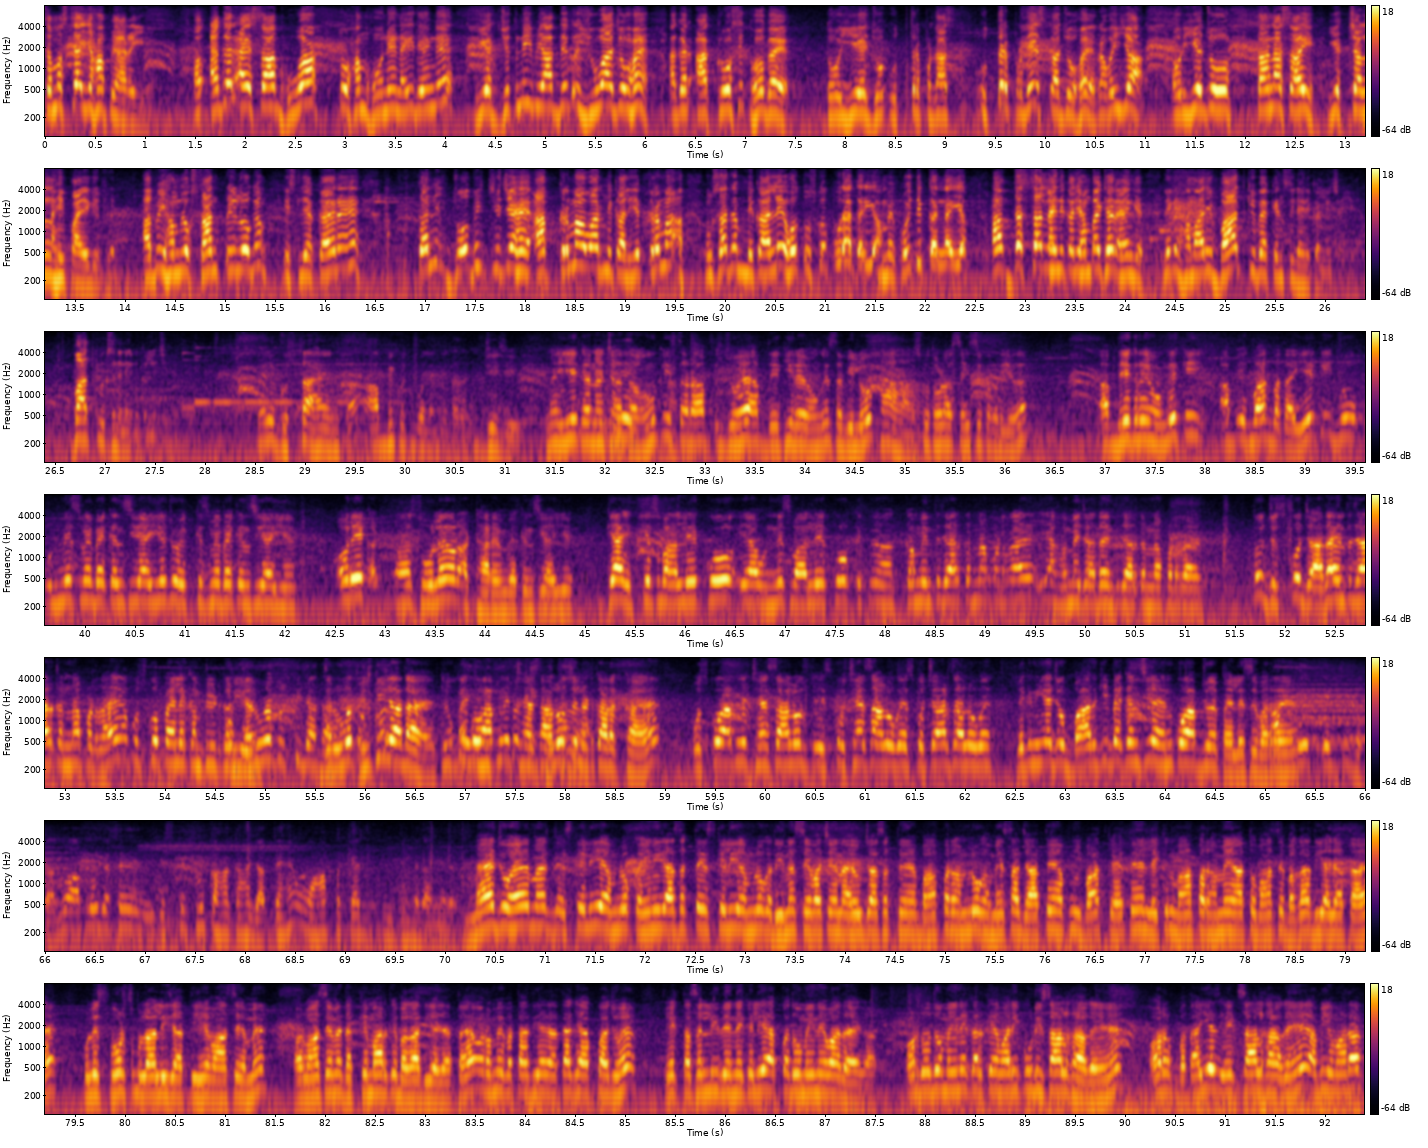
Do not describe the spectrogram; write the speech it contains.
समस्या यहाँ पे आ रही है। और अगर ऐसा हुआ तो हम होने नहीं देंगे। ये जितनी भी आप देख रहे युवा जो हैं, अगर आक्रोशित हो गए तो ये जो उत्तर प्रदेश उत्तर प्रदेश का जो है, रवैया, और ये जो तानाशाही, ये चल नहीं पाएगी फिर। अभी हम लोग शांत प्रिय लोग हैं, इसलिए कह रहे हैं कल जो भी चीज़ें हैं आप क्रमावार निकालिए क्रमा अनुसार जब निकाले हो तो उसको पूरा करिए हमें कोई दिक्कत नहीं है। आप दस साल नहीं निकालिए हम बैठे रहेंगे लेकिन हमारी बात की वैकेंसी नहीं निकलनी चाहिए। बात की वैकेंसी नहीं निकलनी चाहिए। तो ये गुस्सा है इनका आप भी कुछ बोलेंगे सर जी जी। मैं ये कहना चाहता हूँ कि सर आप जो है आप देख ही रहे होंगे सभी लोग। हाँ हाँ। उसको थोड़ा सही से पकड़िएगा। आप देख रहे होंगे कि आप एक बात बताइए कि जो 19 में वैकेंसी आई है जो 21 में वैकेंसी आई है और एक 16 और 18 में वैकेंसी आई है क्या 21 वाले को या 19 वाले को कितना कम इंतज़ार करना पड़ रहा है या हमें ज़्यादा इंतज़ार करना पड़ रहा है? तो जिसको ज़्यादा इंतज़ार करना पड़ रहा है आप उसको पहले कंप्लीट करिए। ज़रूरत उसकी ज़्यादा ज़रूरत उसकी ज़्यादा है क्योंकि वो आपने तो छह सालों से लटका रखा है। उसको आपने छह सालों इसको छह साल हो गए इसको चार साल हो गए लेकिन ये जो बाद की वैकेंसी है इनको आप जो है पहले से भर रहे हैं। एक एक चीज़ बता दो आप लोग जैसे इसके थ्रू कहाँ कहाँ जाते हैं वहाँ पर क्या जिम्मेदारियाँ रहती हैं? मैं जो है मैं इसके लिए हम लोग कहीं नहीं जा सकते इसके लिए हम लोग अधीन सेवा चयन आयोग जा सकते हैं। वहाँ पर हम लोग हमेशा जाते हैं अपनी बात कहते हैं लेकिन वहाँ पर हमें या तो वहाँ से भगा दिया जाता है पुलिस फोर्स बुला ली जाती है वहाँ से हमें और वहाँ से हमें धक्के मार के भगा दिया जाता है और हमें बता दिया जाता है कि आपका जो है एक तसल्ली देने के लिए आपका दो महीने बाद आएगा। और दो दो महीने करके हमारी पूरी साल खा गए हैं। और बताइए एक साल खा गए हैं अभी हमारा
